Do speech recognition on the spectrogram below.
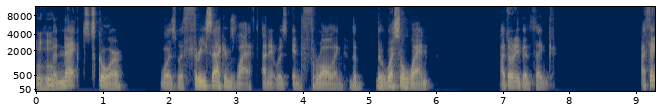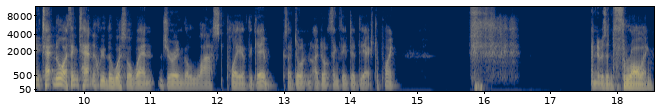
Mhm. The next score was with three seconds left, and it was enthralling. The the whistle went. I don't even think. I think te- no, I think technically the whistle went during the last play of the game because I don't I don't think they did the extra point. and it was enthralling.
